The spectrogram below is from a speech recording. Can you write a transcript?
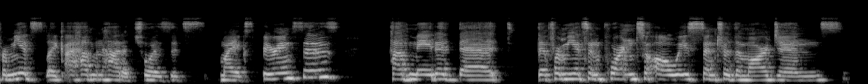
For me, it's like I haven't had a choice. It's my experiences have made it that that for me it's important to always center the margins.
